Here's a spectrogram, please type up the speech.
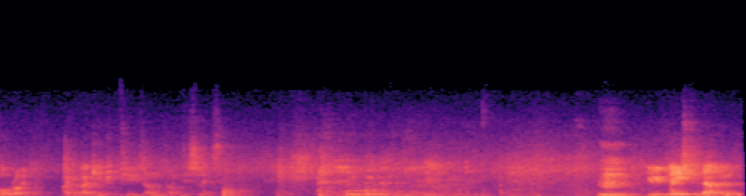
All right, I, I get confused, I'm, I'm dyslexic. You'll be pleased to know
